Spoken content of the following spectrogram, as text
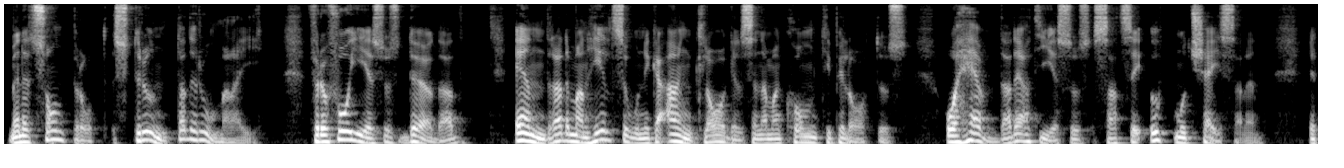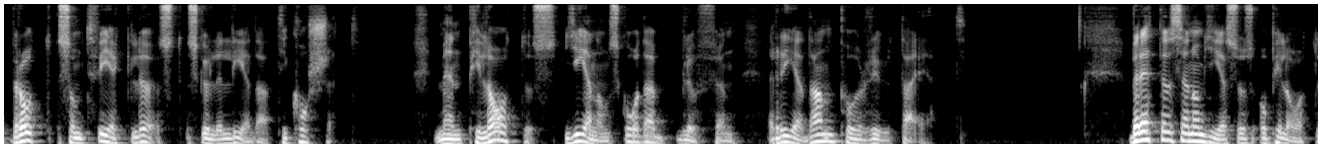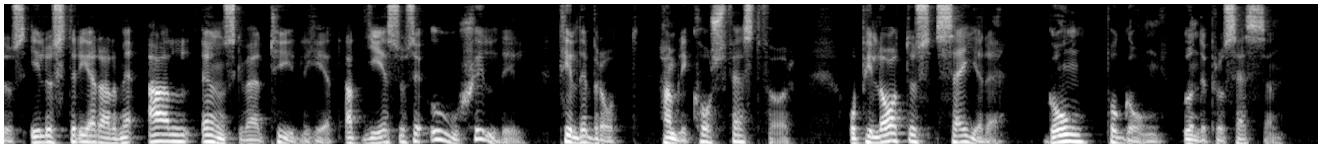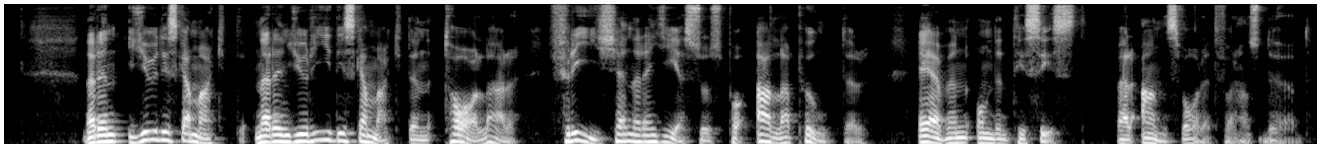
men ett sådant brott struntade romarna i. För att få Jesus dödad ändrade man helt sonika anklagelsen när man kom till Pilatus och hävdade att Jesus satt sig upp mot kejsaren, ett brott som tveklöst skulle leda till korset. Men Pilatus genomskådar bluffen redan på ruta ett. Berättelsen om Jesus och Pilatus illustrerar med all önskvärd tydlighet att Jesus är oskyldig till det brott han blir korsfäst för och Pilatus säger det gång på gång under processen. När den, judiska makt, när den juridiska makten talar frikänner den Jesus på alla punkter, även om den till sist bär ansvaret för hans död.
